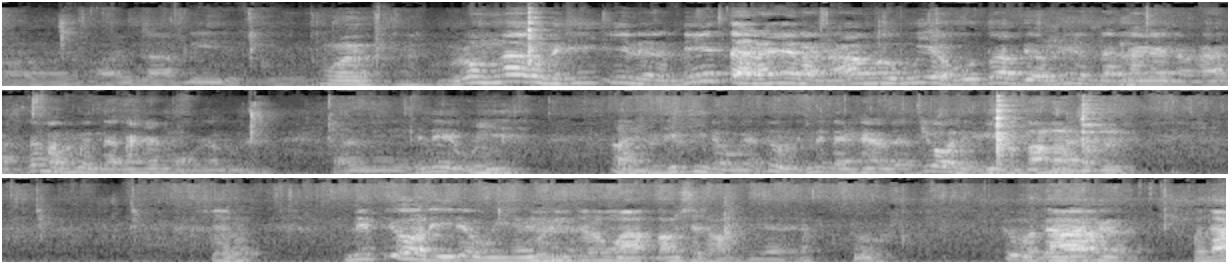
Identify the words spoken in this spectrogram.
အာလာပြီးတယ်ဝင်ရောငါ့ကိုမကြည့်ကြည့်နဲ့မင်းတန်နိုင်ရတာငါမဟုတ်ဘူးရဟိုသွားပြောမင်းတန်နိုင်ရတာငါသက်မမှန်တန်နိုင်မှာလားဒီနေ့ဝင်အဲဒီကြည့်တော့ဝင်သူ့မင်းတန်နိုင်ရပြောနေပြီဘာမှမတွေ့ရှင်းလို့မင်းပြောနေတဲ့ဝင်ရင်ဒီတော့ငါတောင်းချက်ထောင်ပြရတယ်ဟုတ်သူ့တာဘဒါ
